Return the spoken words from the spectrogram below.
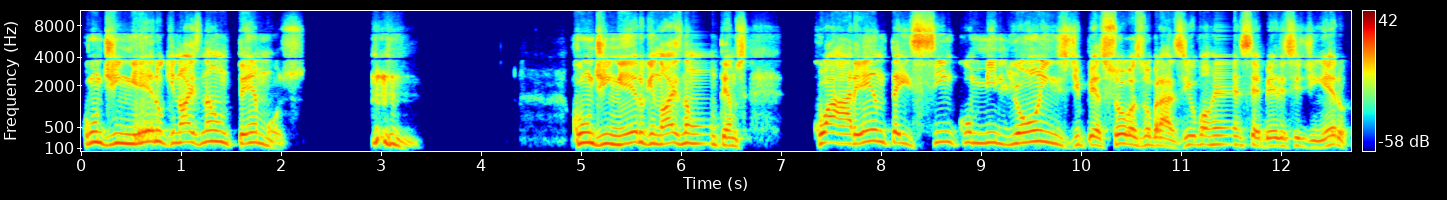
Com dinheiro que nós não temos. com dinheiro que nós não temos. 45 milhões de pessoas no Brasil vão receber esse dinheiro.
